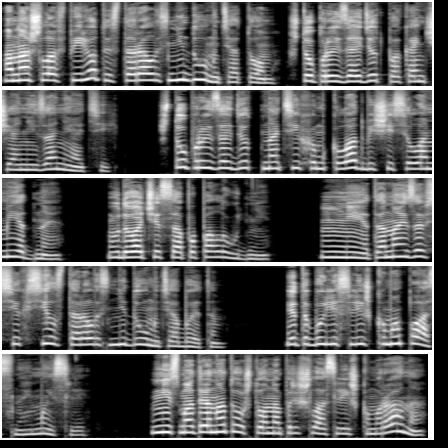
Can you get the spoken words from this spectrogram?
Она шла вперед и старалась не думать о том, что произойдет по окончании занятий, что произойдет на тихом кладбище села Медное в два часа пополудни. Нет, она изо всех сил старалась не думать об этом. Это были слишком опасные мысли. Несмотря на то, что она пришла слишком рано,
